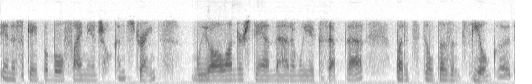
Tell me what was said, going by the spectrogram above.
inescapable financial constraints. We all understand that and we accept that, but it still doesn't feel good.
